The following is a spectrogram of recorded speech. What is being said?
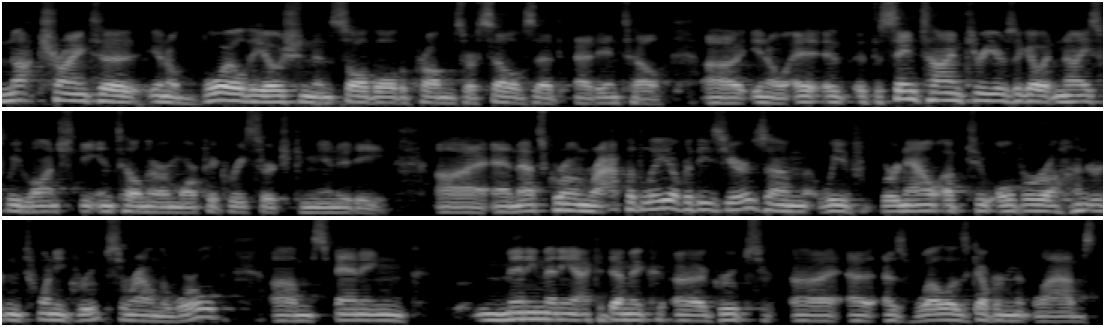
not trying to, you know, boil the ocean and solve all the problems ourselves at, at Intel. Uh, you know, at, at, the same time, three years ago at NICE, we launched the Intel Neuromorphic Research Community, uh, and that's grown rapidly over these years. Um, we've we're now up to over 120 groups around the world, um, spanning many, many academic uh, groups, uh, as well as government labs,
